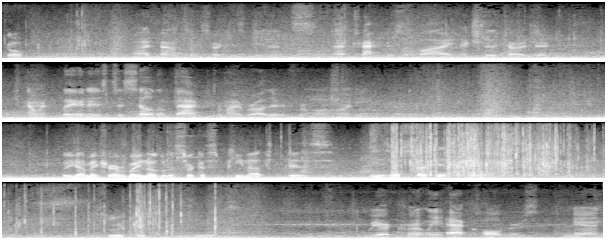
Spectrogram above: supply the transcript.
Go. I found some circus peanuts at Tractor Supply next to the charger. Now my plan is to sell them back to my brother for more money. So you gotta make sure everybody knows what a circus peanut is. These are circus peanuts. Circus peanuts. We are currently at Culver's. and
